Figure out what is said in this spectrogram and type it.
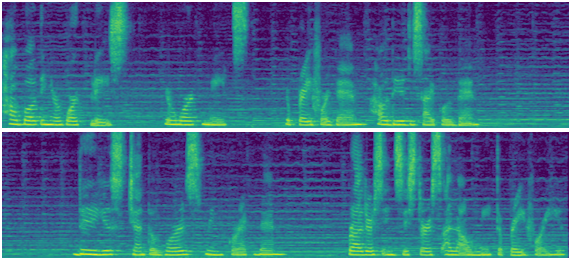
How about in your workplace? Your workmates? You pray for them? How do you disciple them? Do you use gentle words when you correct them? Brothers and sisters, allow me to pray for you.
